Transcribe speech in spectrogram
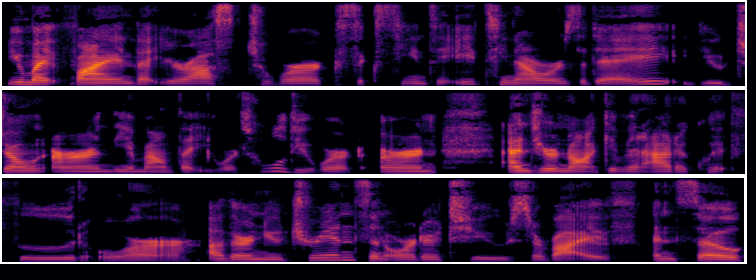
you might find that you're asked to work 16 to 18 hours a day. You don't earn the amount that you were told you would earn, and you're not given adequate food or other nutrients in order to survive. And so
